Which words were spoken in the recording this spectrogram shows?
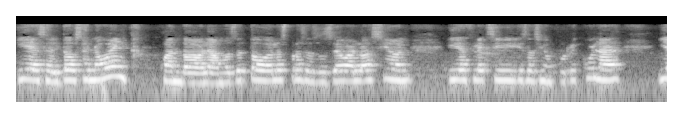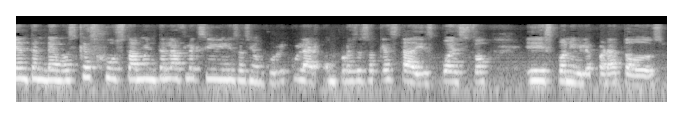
y es el 1290, cuando hablamos de todos los procesos de evaluación y de flexibilización curricular y entendemos que es justamente la flexibilización curricular un proceso que está dispuesto y disponible para todos.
